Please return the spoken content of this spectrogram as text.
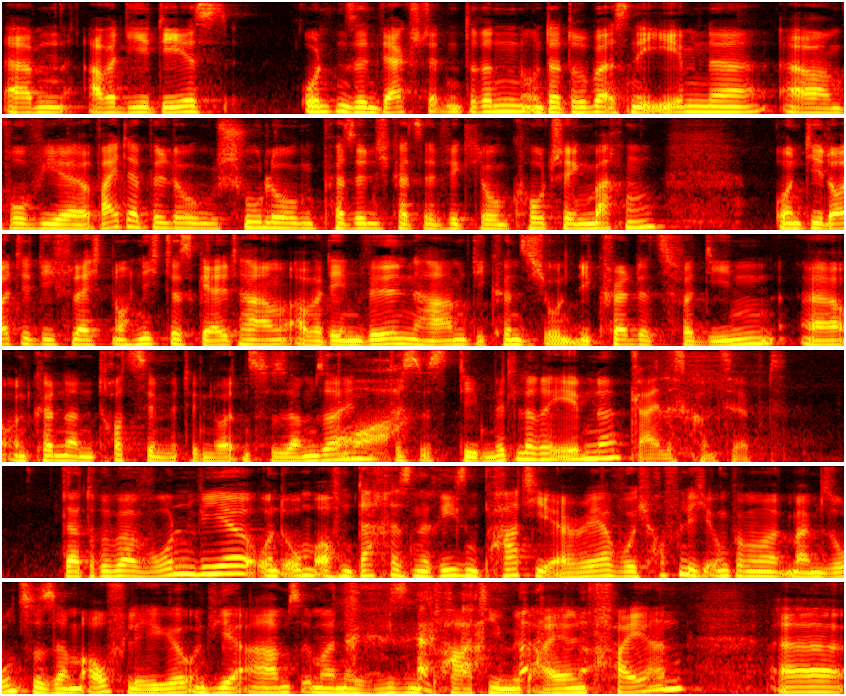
Ähm, aber die Idee ist, unten sind Werkstätten drin und darüber ist eine Ebene, äh, wo wir Weiterbildung, Schulung, Persönlichkeitsentwicklung, Coaching machen. Und die Leute, die vielleicht noch nicht das Geld haben, aber den Willen haben, die können sich unten die Credits verdienen äh, und können dann trotzdem mit den Leuten zusammen sein. Boah. Das ist die mittlere Ebene. Geiles Konzept. Darüber wohnen wir und oben auf dem Dach ist eine riesen Party-Area, wo ich hoffentlich irgendwann mal mit meinem Sohn zusammen auflege und wir abends immer eine riesen Party mit allen feiern. Äh,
